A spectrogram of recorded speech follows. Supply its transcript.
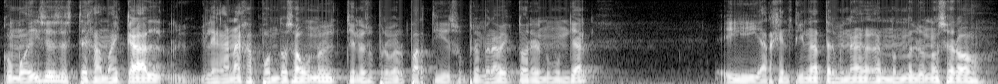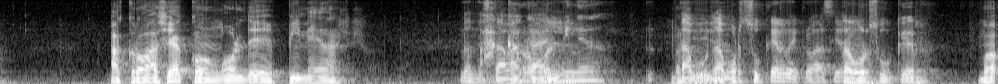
como dices, este Jamaica le gana a Japón 2 a 1 y tiene su primer partido, su primera victoria en un mundial. Y Argentina termina ganándole 1-0 a Croacia con gol de Pineda. Donde Ah, estaba cabrón, acá ¿cuál el. Davor Zucker de Croacia. Davor Zucker. Ma-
